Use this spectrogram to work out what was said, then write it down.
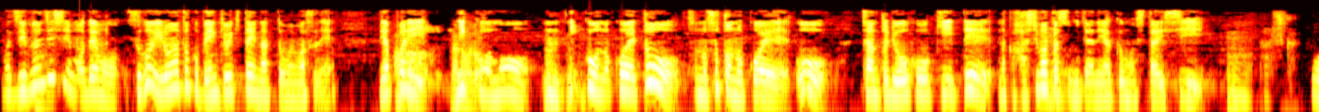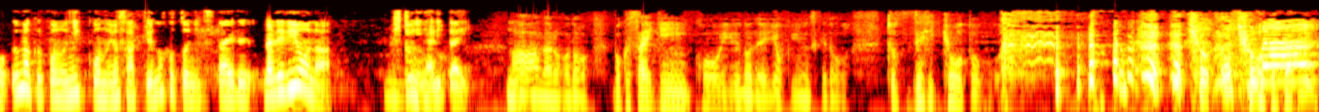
まあ、自分自身もでも、すごいいろんなとこ勉強行きたいなって思いますね。やっぱり日光の、ううんん、日光の声と、その外の声を、ちゃんと両方聞いて、なんか橋渡しみたいな役もしたいし、うん。確かこううまくこの日光の良さっていうのを外に伝えるられるようなに。人になりたい。うんああ、なるほど。僕最近こういうのでよく言うんですけど、ちょっとぜひ京都、京お京都か、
